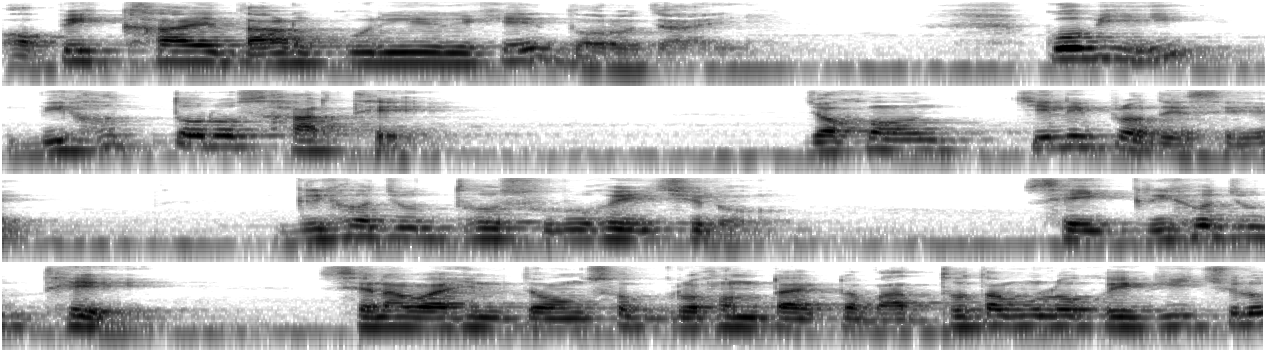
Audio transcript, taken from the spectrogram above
অপেক্ষায় দাঁড় করিয়ে রেখে দরজায়। কবি বৃহত্তর স্বার্থে যখন চিলি প্রদেশে গৃহযুদ্ধ শুরু হয়েছিল। সেই গৃহযুদ্ধে সেনাবাহিনীতে অংশগ্রহণটা একটা বাধ্যতামূলক হয়ে গিয়েছিল।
